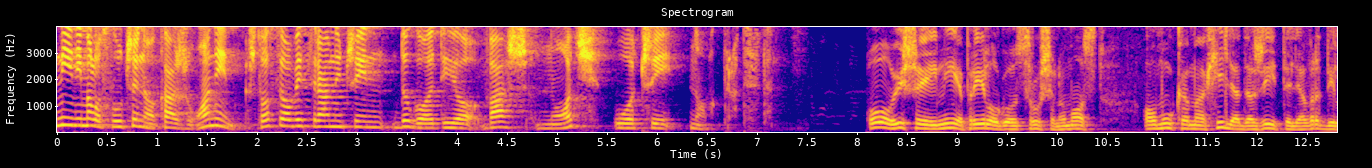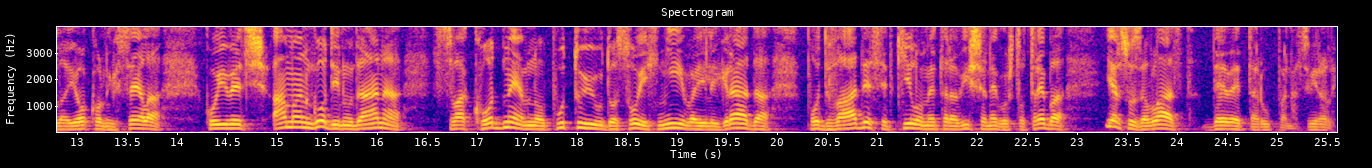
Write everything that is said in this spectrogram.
Nije ni malo slučajno, kažu oni, što se ovaj sravni čin dogodio baš noć u oči novog protesta. Ovo više i nije prilog o srušenom mostu, o mukama hiljada žitelja Vrdila i okolnih sela koji već aman godinu dana svakodnevno putuju do svojih njiva ili grada po 20 km više nego što treba, jer su za vlast deveta rupa nasvirali.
